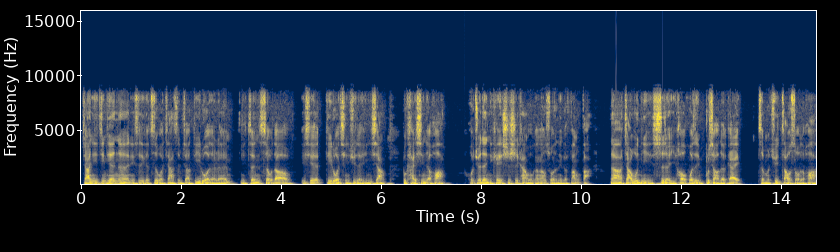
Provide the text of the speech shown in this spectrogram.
假如你今天呢，你是一个自我价值比较低落的人，你正受到一些低落情绪的影响，不开心的话，我觉得你可以试试看我刚刚说的那个方法。那假如你试了以后，或者你不晓得该怎么去着手的话，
